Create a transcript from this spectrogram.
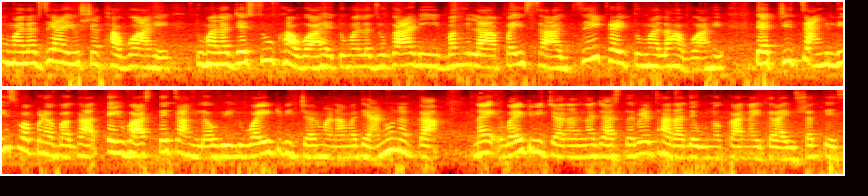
तुम्हाला जे आयुष्यात हवं आहे तुम्हाला जे सुख हवं आहे तुम्हाला जो गाडी बंगला पैसा जे काही तुम्हाला हवं आहे त्याची चांगली स्वप्न बघा. तेव्हाच ते चांगलं होईल. वाईट विचार मनामध्ये आणू नका. नाही वाईट विचारांना जास्त वेळ थारा देऊ नका नाहीतर आयुष्यात तेच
